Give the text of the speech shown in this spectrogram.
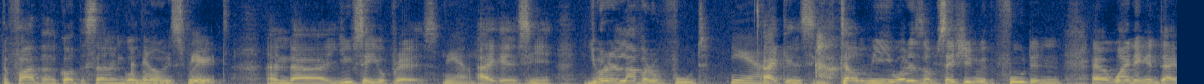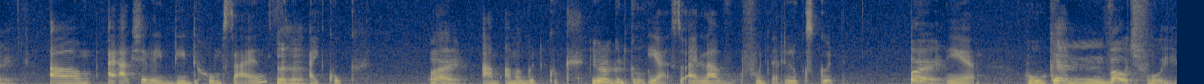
the Father, God the Son, and God And the Holy Holy Spirit. And uh, you say your prayers. Yeah. I can see. You're a lover of food. Yeah. I can see. Tell me, what is the obsession with food and uh, whining and dining? Um, I actually did home science. Uh-huh. I cook. All right. I'm, I'm a good cook. You're a good cook. Yeah, so I love food that looks good. All right. Yeah. Who can vouch for you?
